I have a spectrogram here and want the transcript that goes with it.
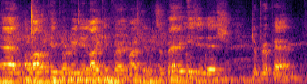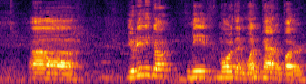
and a lot of people really like it very much. And it's a very easy dish to prepare. Uh, you really don't need more than one pat of butter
